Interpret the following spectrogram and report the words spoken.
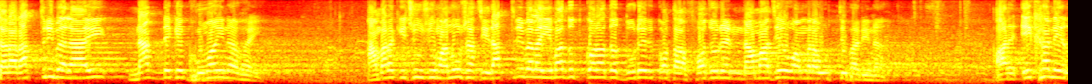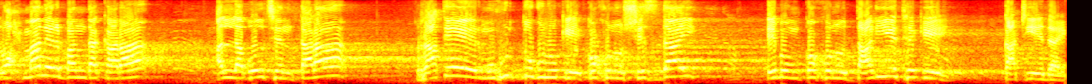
তারা রাত্রিবেলায় নাক ডেকে ঘুমায় না ভাই। আমরা কিছু কিছু মানুষ আছি, রাত্রিবেলায় ইবাদত করা তো দূরের কথা, ফজরের নামাজেও আমরা উঠতে পারি না। আর এখানে রহমানের বান্দা কারা? আল্লাহ বলছেন, তারা রাতের মুহূর্তগুলোকে কখনো সেজদায় এবং কখনো দাঁড়িয়ে থেকে কাটিয়ে দেয়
